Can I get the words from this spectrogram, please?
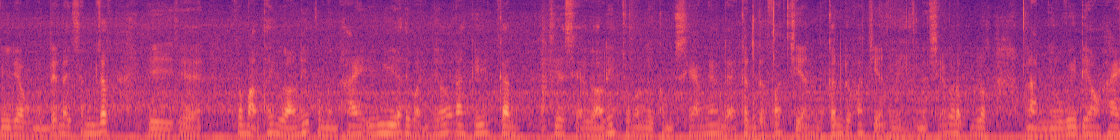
video của mình đến đây chấm dứt. Thì các bạn thấy clip của mình hay ý nghĩa thì bạn nhớ đăng ký kênh chia sẻ clip cho mọi người cùng xem nhé. Để kênh được phát triển kênh được phát triển thì mình sẽ có động lực làm nhiều video hay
